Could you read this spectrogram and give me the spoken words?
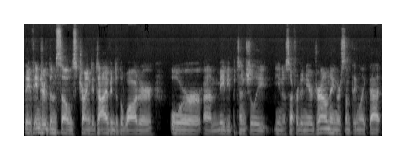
they've injured themselves trying to dive into the water or um, maybe potentially you know suffered a near drowning or something like that.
